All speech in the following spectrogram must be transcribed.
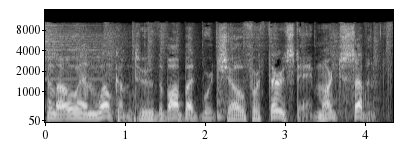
Hello and welcome to the Bob Edwards Show for Thursday, March 7th.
